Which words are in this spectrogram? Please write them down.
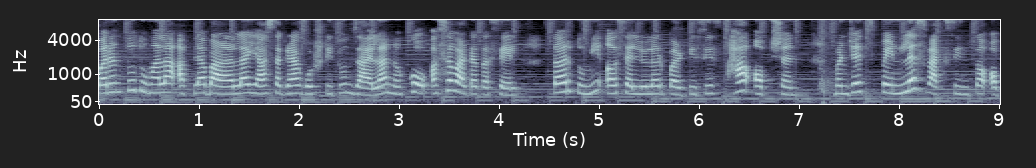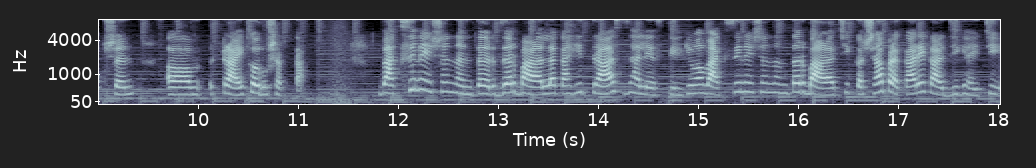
परंतु तुम्हाला आपल्या बाळाला या सगळ्या गोष्टीतून जायला नको असं वाटत असेल तर तुम्ही असेल्युलर पर्टिसिस हा ऑप्शन म्हणजेच पेनलेस वॅक्सिनचा ऑप्शन ट्राय करू शकता. वॅक्सिनेशन नंतर जर बाळाला काही त्रास झाले असतील किंवा वॅक्सिनेशन नंतर बाळाची कशा प्रकारे काळजी घ्यायची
